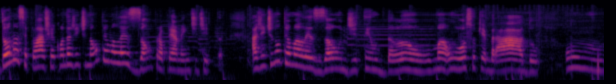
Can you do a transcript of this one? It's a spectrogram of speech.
Dor nociplástica é quando a gente não tem uma lesão propriamente dita. A gente não tem uma lesão de tendão, uma, um osso quebrado, um,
